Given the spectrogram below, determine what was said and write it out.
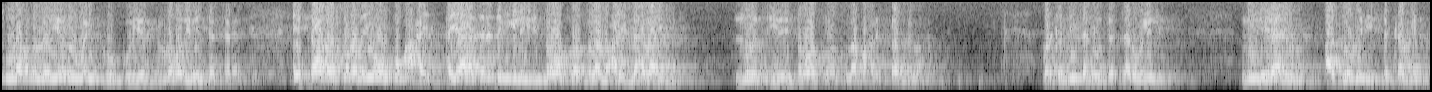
suuro xumeeyeenoo way googooyeen xubnahoodii bay jarjareen. Intaa dhansunan iyagoo ku kacay. Ayaa haddana nabiga la yidhi salawatullhi wasalaamu caleyh ma habaari karti loo diiday salawatullahi wasalaamu caleyh saas macana marka ninna ha u dardaar welile nin ilaahay adoomadiisa ka mid a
